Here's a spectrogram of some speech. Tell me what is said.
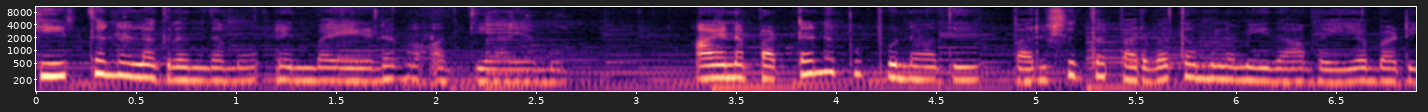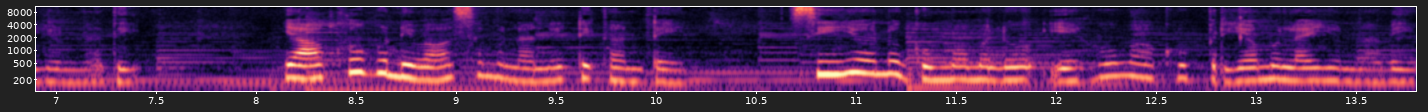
కీర్తనల గ్రంథము ఎనభై ఏడవ అధ్యాయము. ఆయన పట్టణపు పునాది పరిశుద్ధ పర్వతముల మీద వేయబడి ఉన్నది. యాకోబు నివాసములన్నిటికంటే సీయోను గుమ్మములు యహోవాకు ప్రియములై ఉన్నవి.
